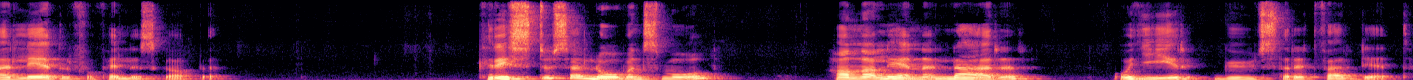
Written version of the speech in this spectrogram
er leder for fellesskapet. Kristus er lovens mål. Han alene lærer og gir Guds rettferdighet.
